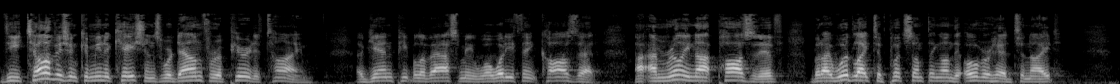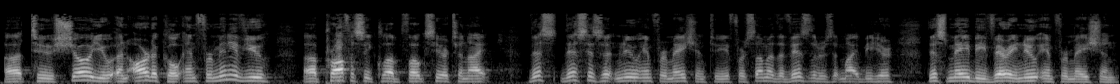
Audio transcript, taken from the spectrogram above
The television communications were down for a period of time. Again, people have asked me, well, what do you think caused that? I'm really not positive, but I would like to put something on the overhead tonight uh, to show you an article. And for many of you uh, Prophecy Club folks here tonight, this, this isn't new information to you. For some of the visitors that might be here, this may be very new information.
